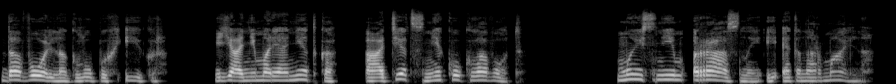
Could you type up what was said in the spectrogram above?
Довольно глупых игр. Я не марионетка, а отец не кукловод. Мы с ним разные, и это нормально.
